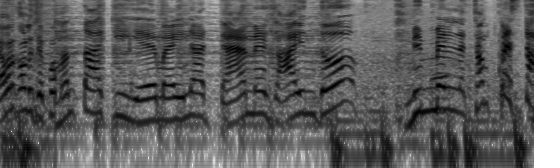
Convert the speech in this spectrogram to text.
ఎవరి కాల్లో చెప్పు. మంతాకి ఏమైనా డ్యామేజ్ అయిందో మిమ్మల్ని చంపేస్తా.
